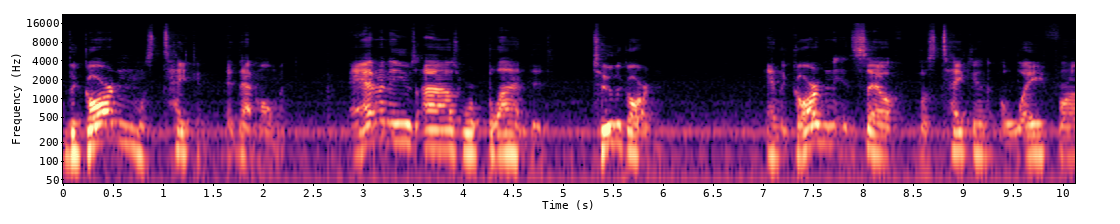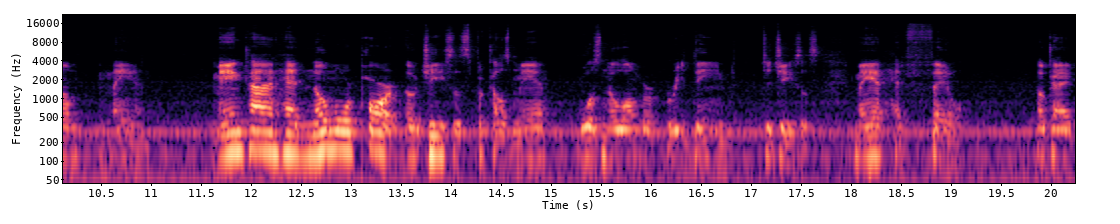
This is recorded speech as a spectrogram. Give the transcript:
The garden was taken at that moment. Adam and Eve's eyes were blinded to the garden, and the garden itself was taken away from man. Mankind had no more part of Jesus because man was no longer redeemed to Jesus. Man had failed. Okay?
